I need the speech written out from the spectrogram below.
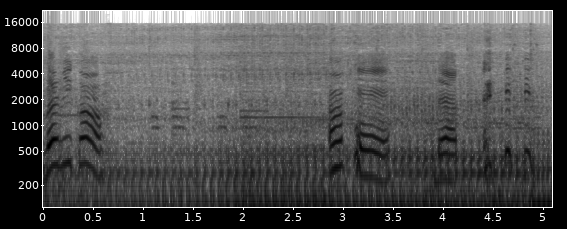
Where we go? Okay, that.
